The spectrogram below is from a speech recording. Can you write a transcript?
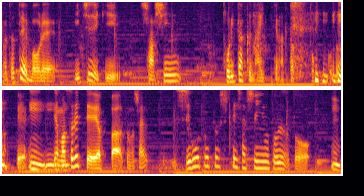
まあ、例えば俺一時期写真撮りたくないってなったことがあって。うんうんうん。でまあそれってやっぱその写仕事として写真を撮るのと、うん。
